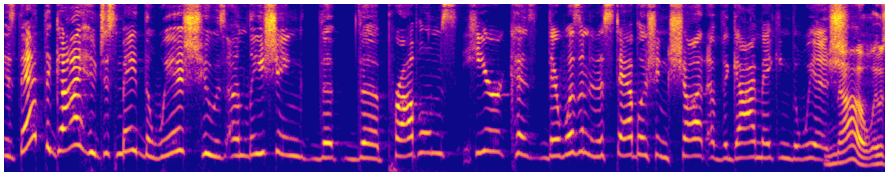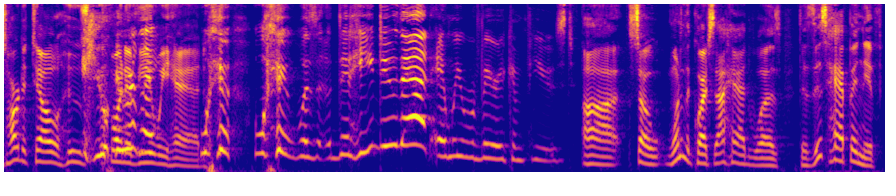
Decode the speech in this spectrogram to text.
is that the guy who just made the wish who was unleashing the the problems here? Because there wasn't an establishing shot of the guy making the wish. No, it was hard to tell whose You point of view like, we had. Wait, wait, was did he do that? And we were very confused. Uh, so one of the questions I had was, does this happen if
